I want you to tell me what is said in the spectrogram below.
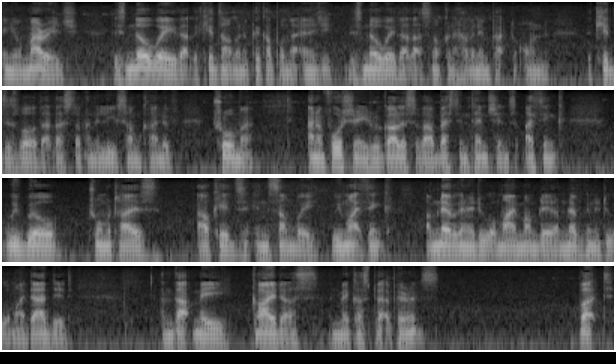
in your marriage, there's no way that the kids aren't going to pick up on that energy. There's no way that that's not going to have an impact on the kids as well. That that's not going to leave some kind of trauma. And unfortunately, regardless of our best intentions, I think we will traumatize our kids in some way. We might think, I'm never going to do what my mum did. I'm never going to do what my dad did, and that may guide us and make us better parents. But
